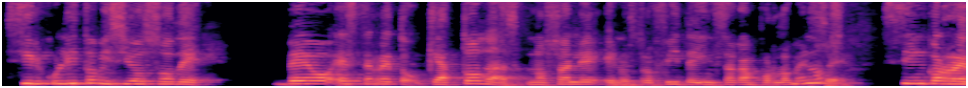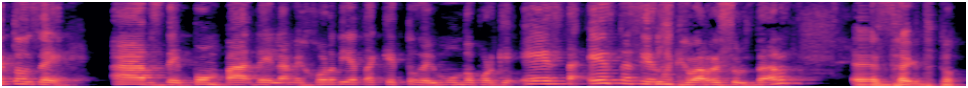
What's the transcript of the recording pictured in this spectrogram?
circulito vicioso de veo este reto que a todas nos sale en nuestro feed de Instagram por lo menos, cinco retos de apps de pompa de la mejor dieta keto del mundo, porque esta, esta sí es la que va a resultar. Exacto.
